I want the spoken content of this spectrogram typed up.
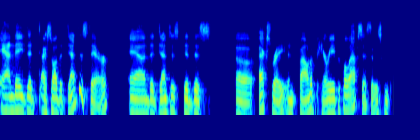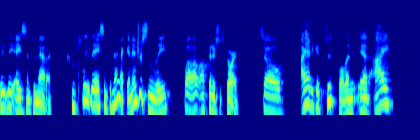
and they did. I saw the dentist there, and the dentist did this uh, X-ray and found a periapical abscess that was completely asymptomatic, completely asymptomatic. And interestingly, well, I'll, I'll finish the story. So I had to get the tooth pulled, and and I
